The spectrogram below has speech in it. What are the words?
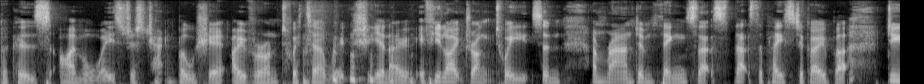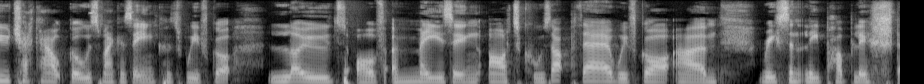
because I'm always just chatting bullshit over on Twitter. Which you know, if you like drunk tweets and and random things, that's that's the place to go. But do check out Ghouls Magazine because we've got loads of amazing articles up there. We've got um, recently published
